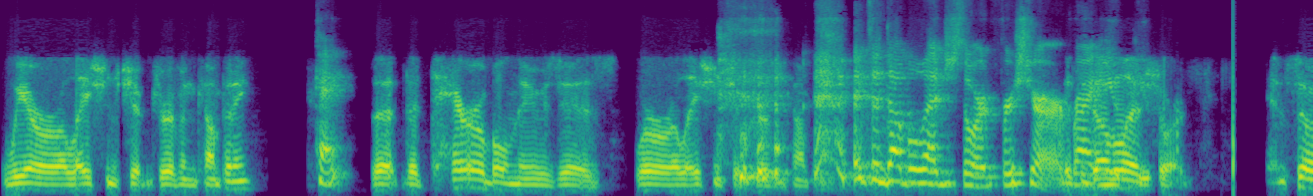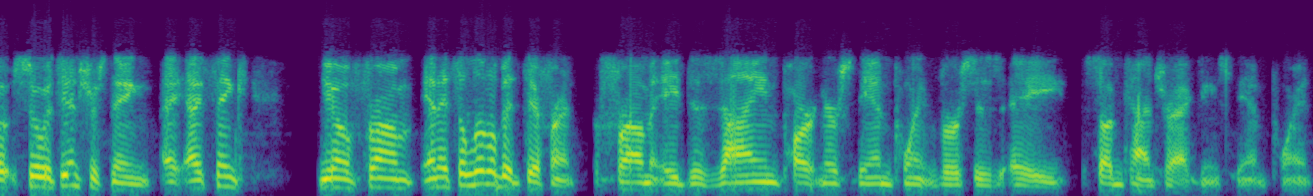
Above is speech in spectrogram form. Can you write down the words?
we are a relationship driven company. Okay. The the terrible news is we're a relationship driven company. it's a double edged sword for sure, it's right? double edged sword. And so so it's interesting. I, I think you know from and it's a little bit different from a design partner standpoint versus a subcontracting standpoint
